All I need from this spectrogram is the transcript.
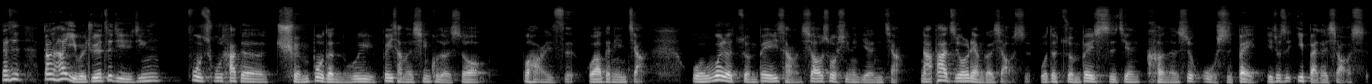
但是当他以为觉得自己已经付出他的全部的努力，非常的辛苦的时候，不好意思，我要跟你讲，我为了准备一场销售型的演讲，哪怕只有两个小时，我的准备时间可能是五十倍，也就是一百个小时。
